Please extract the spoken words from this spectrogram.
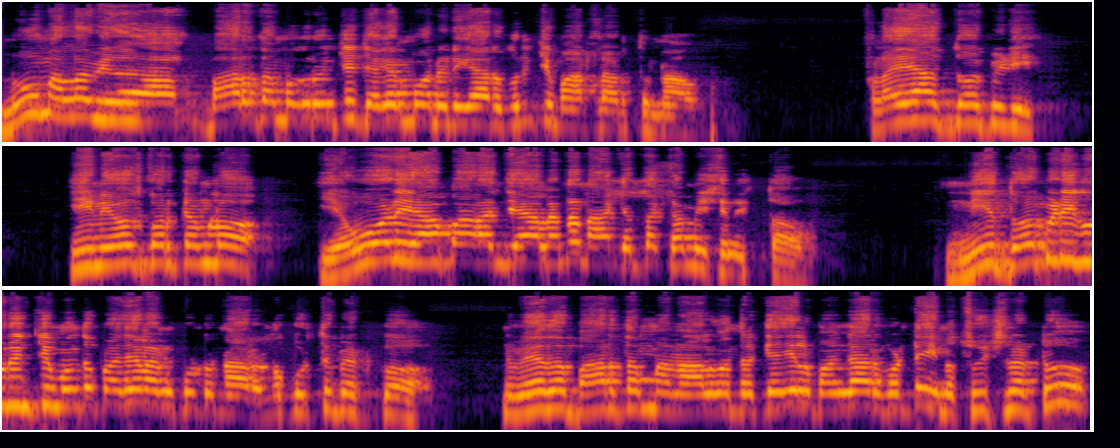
నువ్వు మళ్ళీ భారతమ్మ గురించి జగన్మోహన్ రెడ్డి గారి గురించి మాట్లాడుతున్నావు. ఫ్లయాస్ దోపిడీ. ఈ నియోజకవర్గంలో ఎవడు వ్యాపారం చేయాలన్నా నాకు ఎంత కమిషన్ ఇస్తావు? నీ దోపిడీ గురించి ముందు ప్రజలు అనుకుంటున్నారు. నువ్వు గుర్తుపెట్టుకో. నువ్వేదో భారతమ్మ నాలుగు వందల కేజీలు బంగారు కొంటే ఈమె చూసినట్టు.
